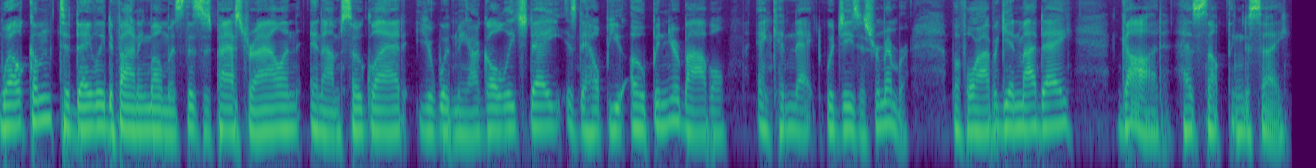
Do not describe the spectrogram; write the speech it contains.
Welcome to Daily Defining Moments. This is Pastor Allen, and I'm so glad you're with me. Our goal each day is to help you open your Bible and connect with Jesus. Remember, before I begin my day, God has something to say.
